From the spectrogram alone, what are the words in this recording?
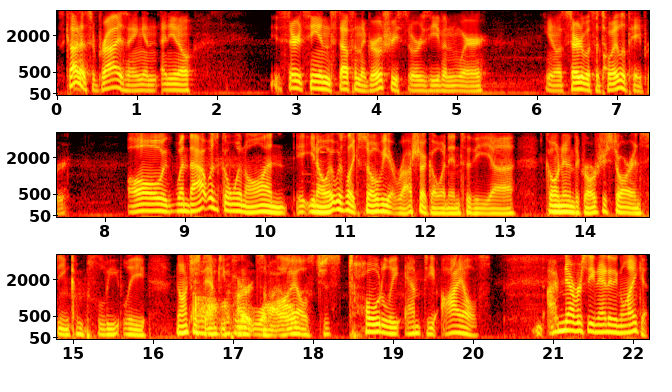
is kind of surprising. And and you know, you start seeing stuff in the grocery stores even where, you know, it started with the toilet paper. Oh, when that was going on, it, you know, it was like Soviet Russia going into the uh, going into the grocery store and seeing completely not just Oh, empty parts of aisles, just totally empty aisles. I've never seen anything like it.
